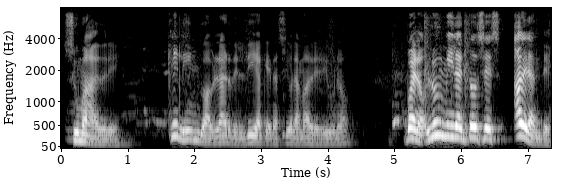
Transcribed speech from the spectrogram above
su madre. Qué lindo hablar del día que nació la madre de uno. Bueno, Ludmila, entonces, adelante.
